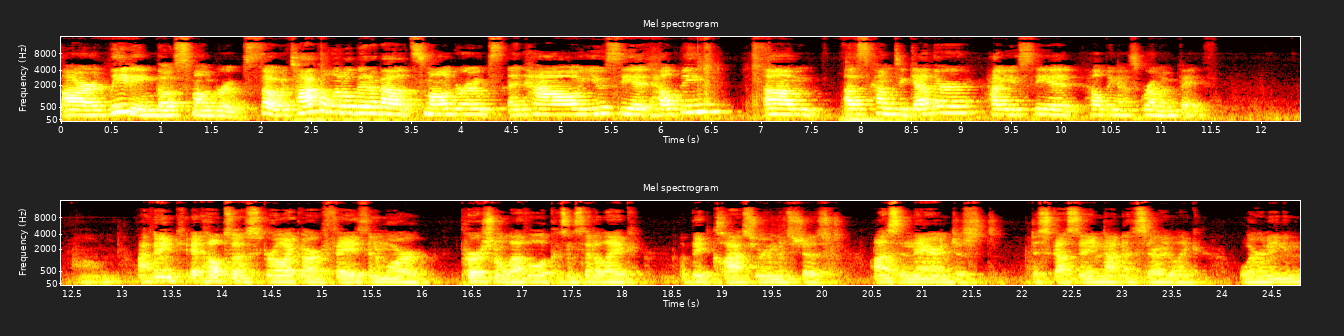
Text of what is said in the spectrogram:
are leading those small groups. So talk a little bit about small groups and how you see it helping um, us come together, how you see it helping us grow in faith. I think it helps us grow like our faith in a more personal level because instead of like a big classroom, it's just us in there and just discussing, not necessarily like learning and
